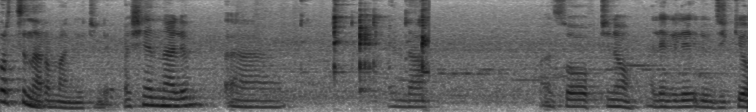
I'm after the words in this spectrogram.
കുറച്ച് നിറം വാങ്ങിയിട്ടുണ്ട് പക്ഷേ എന്നാലും എന്താ സോഫ്റ്റിനോ അല്ലെങ്കിൽ രുചിക്കോ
